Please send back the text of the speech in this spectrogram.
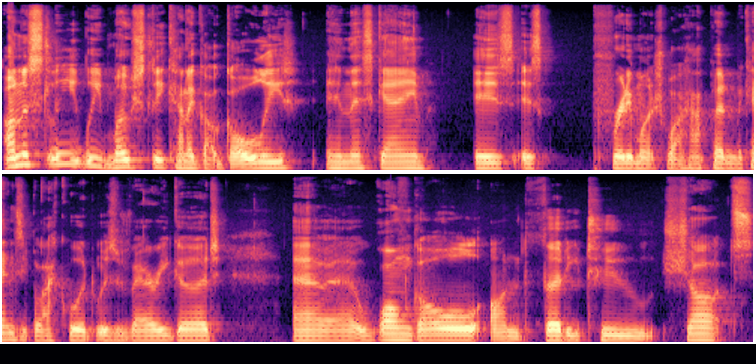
Honestly, we mostly kind of got goalied in this game. Is is pretty much what happened. Mackenzie Blackwood was very good. Uh, one goal on 32 shots.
